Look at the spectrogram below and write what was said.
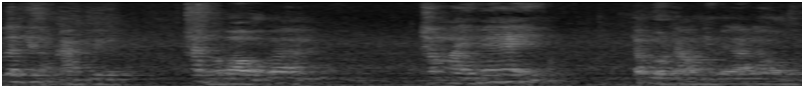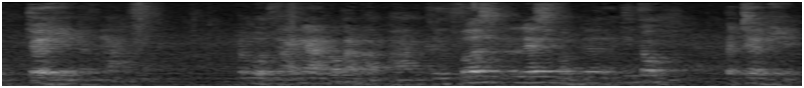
เรื่องที่สำคัญคือท่านผบบอกว่า ทำไมไม่ให้ตำรวจเราเนี่ยเวลาเราเจอเหตุต่างๆตำรวจสายงานป้องกันปราบปรามคือ first responder ที่ต้องไปเจอเหตุ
